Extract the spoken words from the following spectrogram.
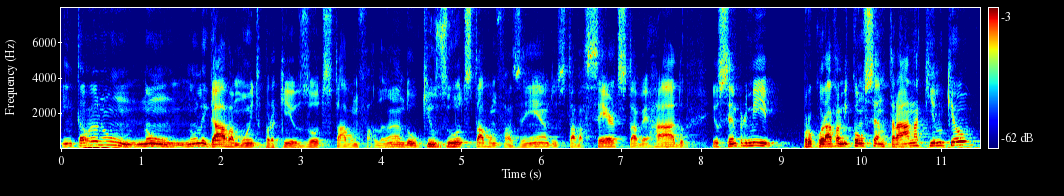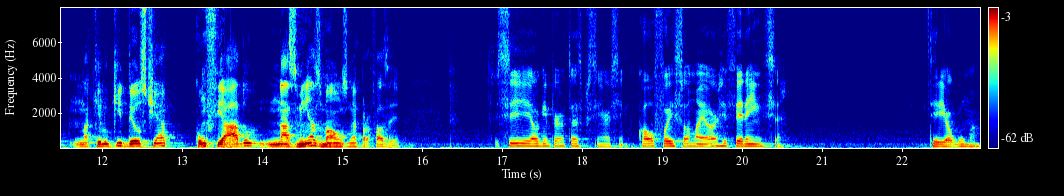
então eu não, não, não ligava muito para que os outros estavam falando, ou o que os outros estavam fazendo, se estava certo, se estava errado. Eu sempre me procurava me concentrar naquilo que eu, naquilo que Deus tinha confiado nas minhas mãos, né, para fazer. Se alguém perguntasse pro senhor assim, qual foi sua maior referência? Teria alguma?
